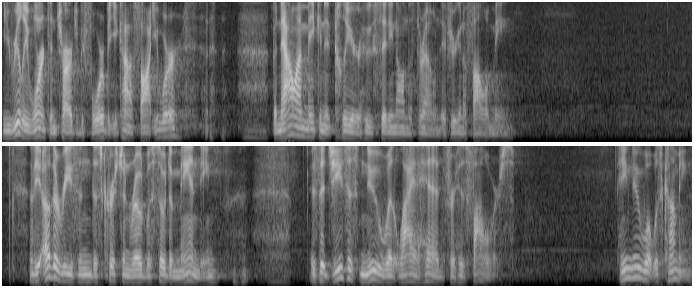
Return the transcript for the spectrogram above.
You really weren't in charge before, but you kind of thought you were. but now I'm making it clear who's sitting on the throne if you're going to follow me. The other reason this Christian road was so demanding is that Jesus knew what lay ahead for his followers. He knew what was coming.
